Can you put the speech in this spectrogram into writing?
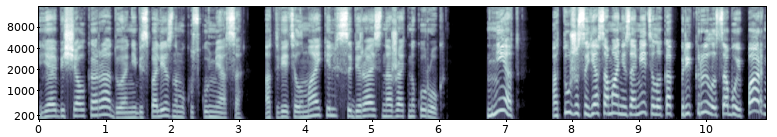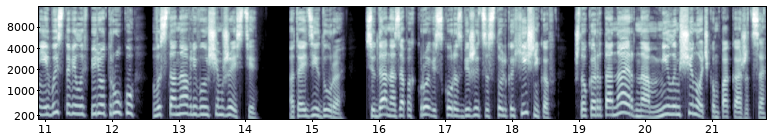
«Я обещал Караду, а не бесполезному куску мяса», — ответил Майкель, собираясь нажать на курок. «Нет!» От ужаса я сама не заметила, как прикрыла собой парня и выставила вперед руку в восстанавливающем жесте. «Отойди, дура. Сюда на запах крови скоро сбежится столько хищников, что Картанайр нам милым щеночком покажется.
